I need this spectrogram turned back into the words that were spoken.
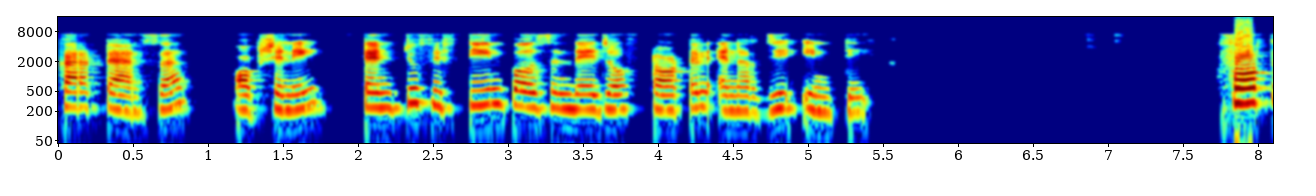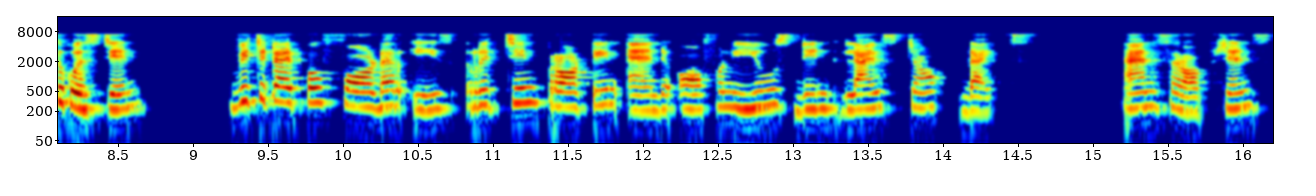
Correct answer, option A, 10 to 15 percentage of total energy intake. Fourth question, which type of fodder is rich in protein and often used in livestock diets? Answer options,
